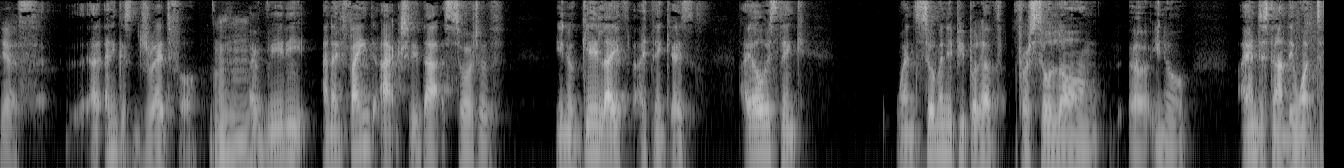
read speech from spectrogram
Yes. I I think it's dreadful. I really, and I find actually that sort of, you know, gay life. I think is, I always think when so many people have for so long, uh, you know, I understand they want to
